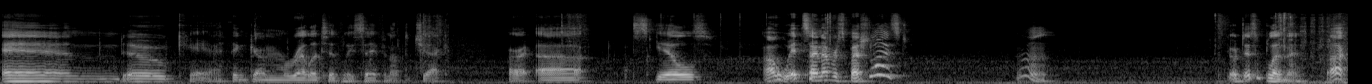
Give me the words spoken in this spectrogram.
And okay, I think I'm relatively safe enough to check. Alright, uh skills. Oh, wits I never specialized? Hmm. Go discipline then. Fuck.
